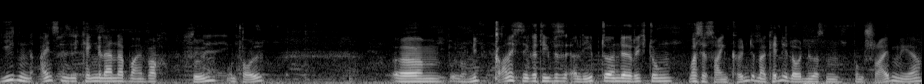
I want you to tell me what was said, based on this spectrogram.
jeden einzelnen, den ich kennengelernt habe, war einfach schön und toll. Ähm, nicht, gar nichts Negatives erlebt da in der Richtung, was ja sein könnte. Man kennt die Leute nur dem, vom Schreiben her,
